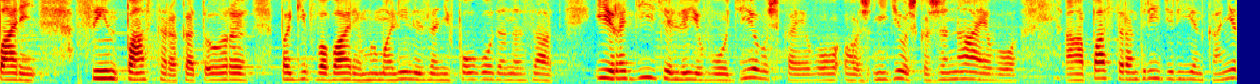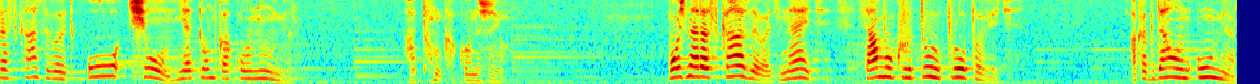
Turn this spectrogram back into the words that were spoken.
парень, сын пастора, который погиб в аварии, мы молились за них полгода назад. И родители его, девушка его, ж- не девушка, жена его, а, пастор Андрей Дерьенко, они рассказывают о чем? Не о том, как он умер, а о том, как он жил. Можно рассказывать, знаете, самую крутую проповедь. А когда он умер,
